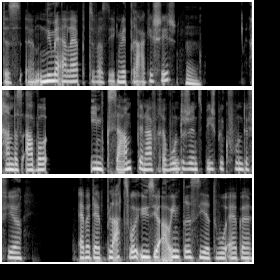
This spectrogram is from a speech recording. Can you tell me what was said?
das ähm, nicht mehr erlebt, was irgendwie tragisch ist. Hm. Ich habe das aber im Gesamten einfach ein wunderschönes Beispiel gefunden für eben den Platz, wo uns ja auch interessiert, wo eben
